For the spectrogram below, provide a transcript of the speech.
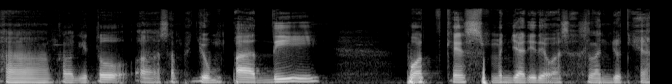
Uh, kalau gitu uh, sampai jumpa di podcast menjadi dewasa selanjutnya.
